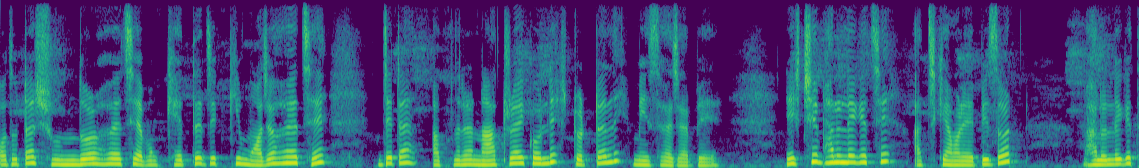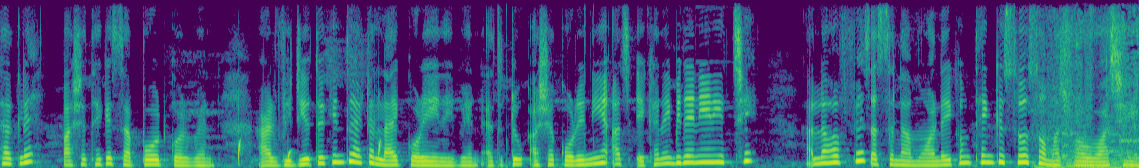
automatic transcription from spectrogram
কতটা সুন্দর হয়েছে এবং খেতে যে কি মজা হয়েছে যেটা আপনারা না ট্রাই করলে টোটালি মিস হয়ে যাবে। নিশ্চয়ই ভালো লেগেছে আজকে আমার এপিসোড ভালো লেগে থাকলে পাশে থেকে সাপোর্ট করবেন। আর ভিডিওতে কিন্তু একটা লাইক করেই নেবেন। এতটুকু আশা করে নিয়ে আজ এখানেই বিদায় নিয়ে নিচ্ছি। আল্লাহ হাফিজ। আসসালামু আলাইকুম। Thank you so so much for watching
